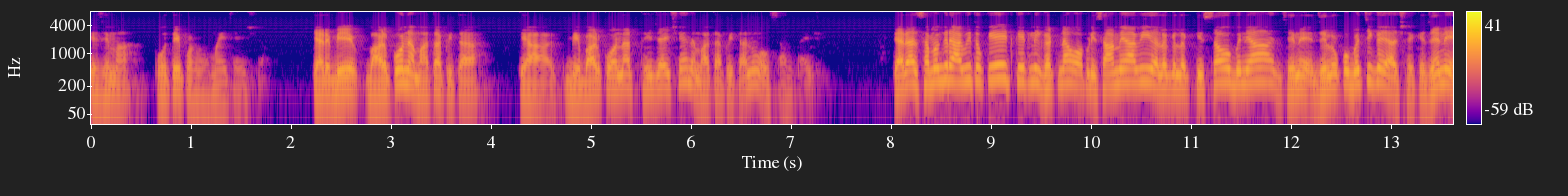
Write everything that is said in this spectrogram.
કે જેમાં પોતે પણ હોમાઈ જાય છે. ત્યારે બે બાળકોના માતા પિતા ત્યાં બે બાળકો અનાથ થઈ જાય છે અને માતા પિતાનું અવસાન થાય છે. ત્યારે આ સમગ્ર આવી તો કેટ કેટલી ઘટનાઓ આપણી સામે આવી, અલગ અલગ કિસ્સાઓ બન્યા, જેને જે લોકો બચી ગયા છે કે જેને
